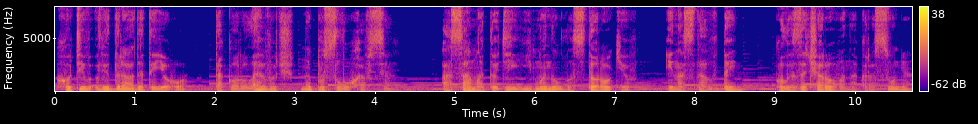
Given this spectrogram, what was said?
хотів відрадити його, та королевич не послухався. А саме тоді й минуло сто років, і настав день, коли зачарована красуня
